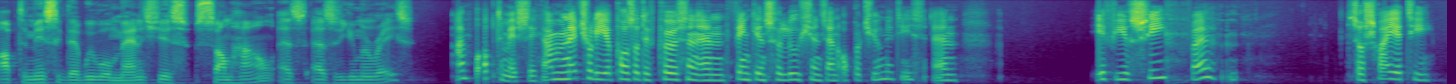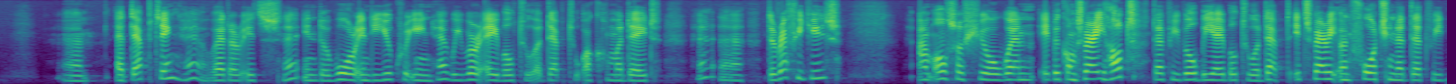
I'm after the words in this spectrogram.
optimistic that we will manage this somehow as as a human race? I'm optimistic. I'm naturally a positive person and think in solutions and opportunities. And if you see uh, society um, adapting, uh, whether it's uh, in the war in the Ukraine, we were able to adapt to accommodate the refugees. I'm also sure when it becomes very hot that we will be able to adapt. It's very unfortunate that we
